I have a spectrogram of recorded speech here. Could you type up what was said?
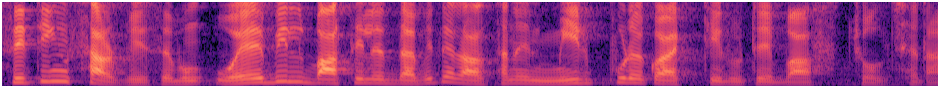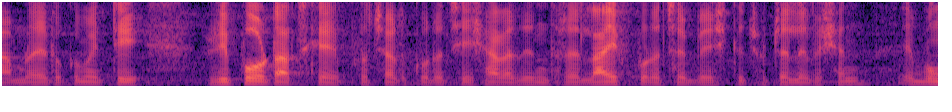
সিটিং সার্ভিস এবং ওয়েবিল বাতিলের দাবিতে রাজধানীর মিরপুরে কয়েকটি রুটে বাস চলছে না। আমরা এরকম একটি রিপোর্ট আজকে প্রচার করেছি, সারাদিন ধরে লাইভ করেছে বেশ কিছু টেলিভিশন এবং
